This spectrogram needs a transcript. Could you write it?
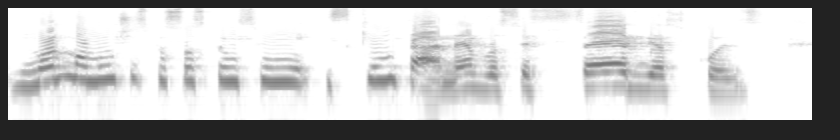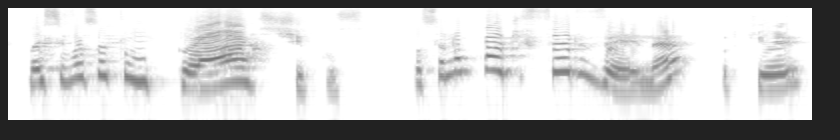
Normalmente as pessoas pensam em esquentar, né? Você ferve as coisas. Mas se você tem plásticos, você não pode ferver, né? Porque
